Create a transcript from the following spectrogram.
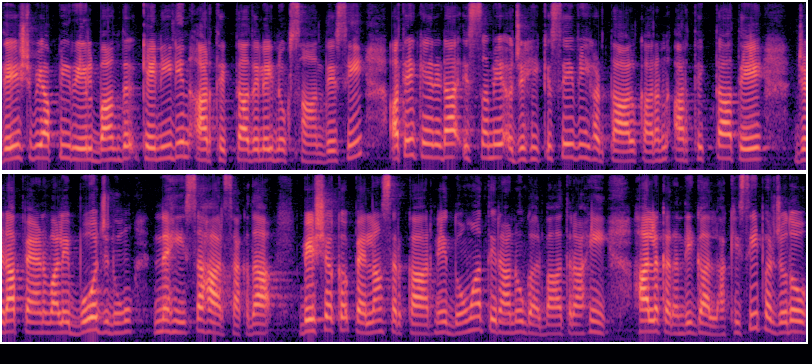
ਦੇਸ਼ ਵਿਆਪੀ ਰੇਲ ਬੰਦ ਕੈਨੇਡੀਅਨ ਆਰਥਿਕਤਾ ਦੇ ਲਈ ਨੁਕਸਾਨਦੇਹ ਸੀ ਅਤੇ ਕੈਨੇਡਾ ਇਸ ਸਮੇਂ ਅਜਿਹੀ ਕਿਸੇ ਵੀ ਹੜਤਾਲ ਕਾਰਨ ਆਰਥਿਕਤਾ ਤੇ ਜਿਹੜਾ ਪੈਣ ਵਾਲੇ ਬੋਝ ਨੂੰ ਨਹੀਂ ਸਹਾਰ ਸਕਦਾ। ਬੇਸ਼ੱਕ ਪਹਿਲਾਂ ਸਰਕਾਰ ਨੇ ਦੋਵਾਂ ਧਿਰਾਂ ਨੂੰ ਗੱਲਬਾਤ ਰਾਹੀਂ ਹੱਲ ਕਰਨ ਦੀ ਗੱਲ ਆਖੀ ਸੀ, ਪਰ ਜਦੋਂ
